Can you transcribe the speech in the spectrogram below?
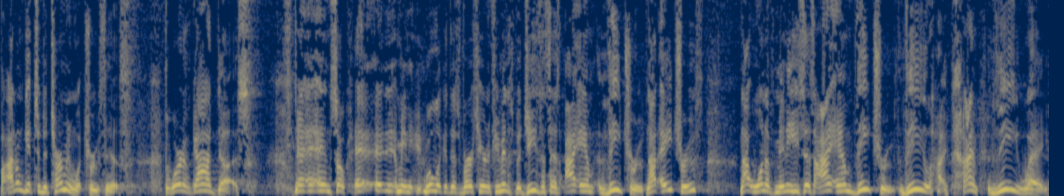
Well, I don't get to determine what truth is. The Word of God does. And so, I mean, we'll look at this verse here in a few minutes, but Jesus says, I am the truth, not a truth, not one of many. He says, I am the truth, the life. I am the way.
